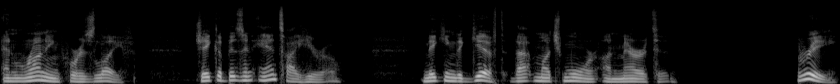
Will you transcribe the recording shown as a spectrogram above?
and running for his life. Jacob is an anti hero, making the gift that much more unmerited. Three,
